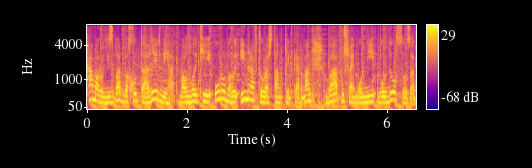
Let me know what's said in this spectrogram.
ҳамаро нисбат ба худ тағйир диҳад ва онҳое ки ӯро барои ин рафтораш танқид карданд ба пушаймонӣ водор созад созад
